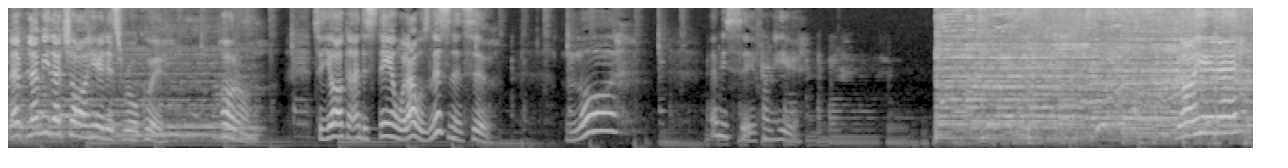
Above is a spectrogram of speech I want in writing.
Let, let me let y'all hear this real quick. Hold on so y'all can understand what I was listening to. Lord, let me see from here. Y'all hear that?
